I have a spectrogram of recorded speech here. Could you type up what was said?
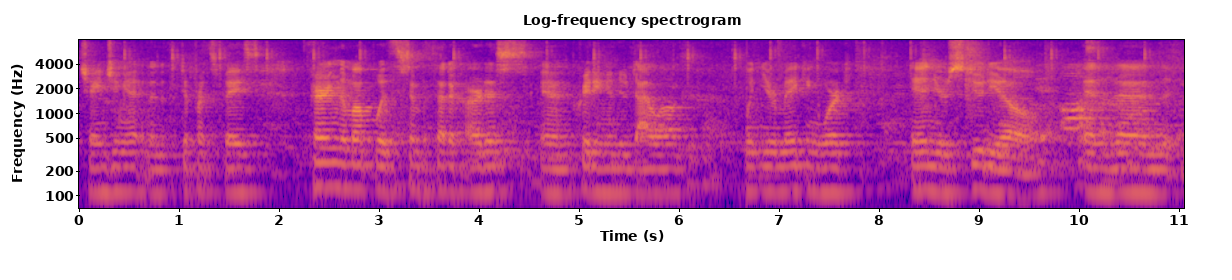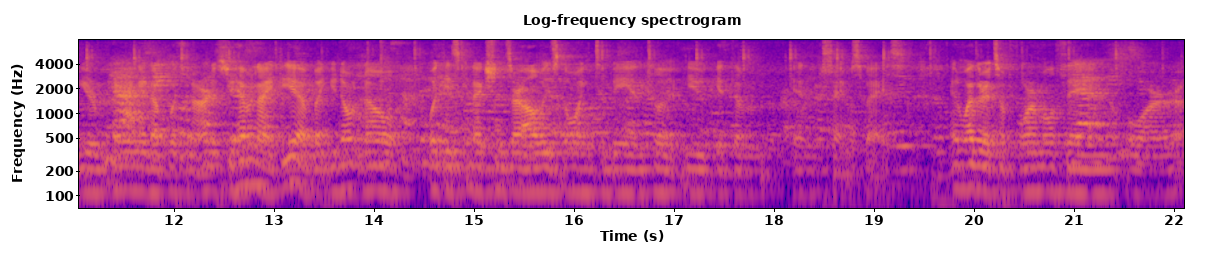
changing it in a different space, pairing them up with sympathetic artists, and creating a new dialogue. When you're making work in your studio and then you're pairing it up with an artist, you have an idea, but you don't know what these connections are always going to be until you get them in the same space. And whether it's a formal thing or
